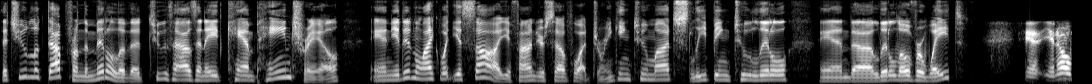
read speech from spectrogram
that you looked up from the middle of the 2008 campaign trail and you didn't like what you saw. You found yourself, what, drinking too much, sleeping too little, and a little overweight? Yeah, you know,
